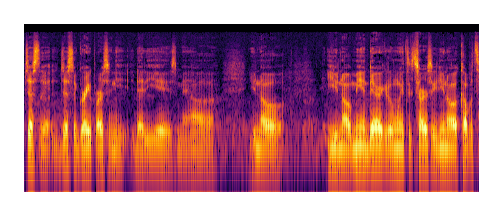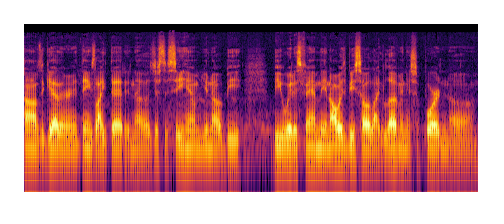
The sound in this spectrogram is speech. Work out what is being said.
just a just a great person he, that he is, man. Uh, you know, you know, me and Derek went to church, you know, a couple times together and things like that, and uh, just to see him, you know, be be with his family and always be so like loving and supporting. Um,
